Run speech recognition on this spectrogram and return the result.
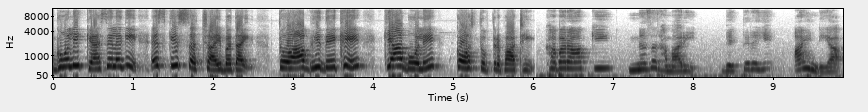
गोली कैसे लगी इसकी सच्चाई बताई। तो आप भी देखें क्या बोले कौस्तुभ त्रिपाठी। खबर आपकी नज़र हमारी। देखते रहिए आई इंडिया।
